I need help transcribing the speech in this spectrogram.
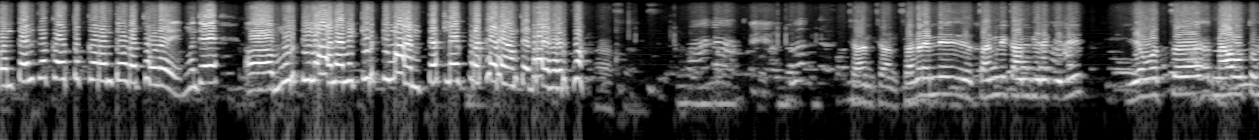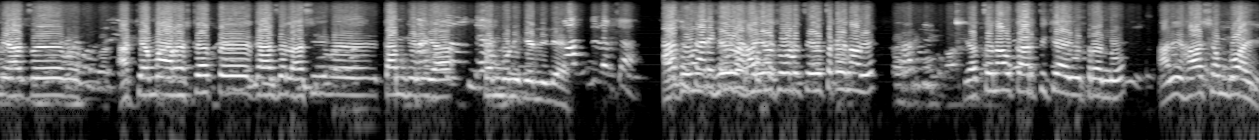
पण त्यांचं कौतुक करून तेवढं थोडं आहे. म्हणजे अं, मूर्ती लहान आणि कीर्ती महान त्यातला एक प्रकार आहे आमच्या ड्रायव्हरचा छान छान. सगळ्यांनी चांगली कामगिरी केली. यवतचं नाव तुम्ही आज अं, अख्ख्या महाराष्ट्रात अं, गाजल अशी अं, कामगिरी या शंभूने केलेली आहे. हा अजून दोन- कार्यक्रम हे- करतात. या जोडचं याचं काय नाव आहे? याचं नाव कार्तिकी आहे मित्रांनो. आणि हा शंभू आहे.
